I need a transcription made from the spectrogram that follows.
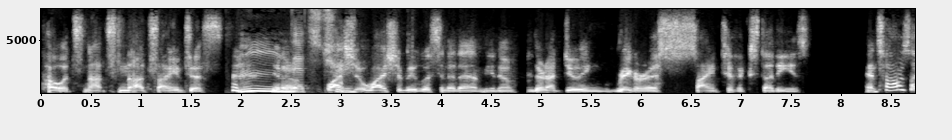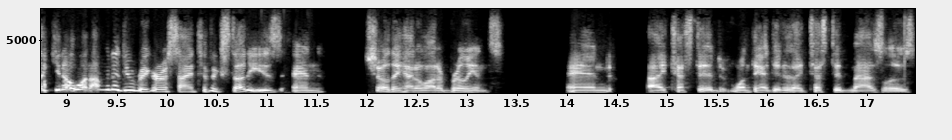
poets not not scientists. Mm, you know that's true. why, sh- why should we listen to them? You know they're not doing rigorous scientific studies. And so i was like you know what? I'm going to do rigorous scientific studies and show they had a lot of brilliance. And I tested one thing I did is I tested Maslow's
